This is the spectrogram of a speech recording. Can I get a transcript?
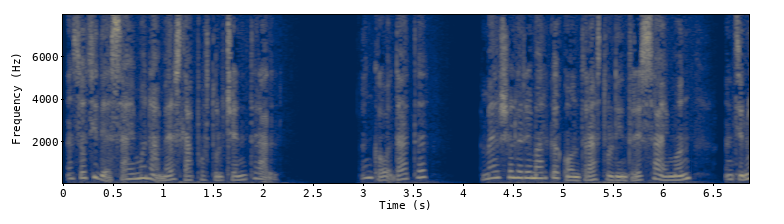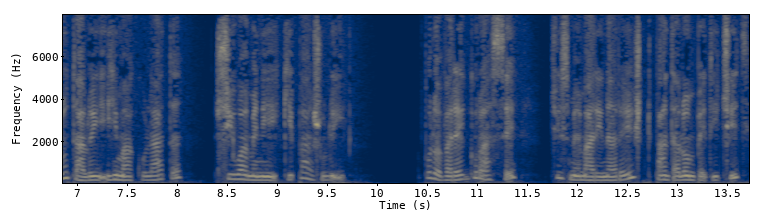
Însoțit de Simon a mers la postul central. Încă o dată, Marshall remarcă contrastul dintre Simon, în ținuta lui imaculată, și oamenii echipajului. Pulovere groase, cisme marinărești, pantaloni peticiți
